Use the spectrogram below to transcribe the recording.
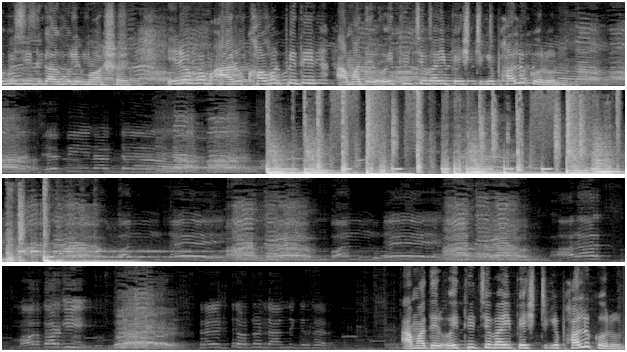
অভিজিৎ গাঙ্গুলি মহাশয়। এরকম আরও খবর পেতে আমাদের ঐতিহ্যবাহী পেজটিকে ফলো করুন। আমাদের ঐতিহ্যবাহী পেজটিকে ফলো করুন।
